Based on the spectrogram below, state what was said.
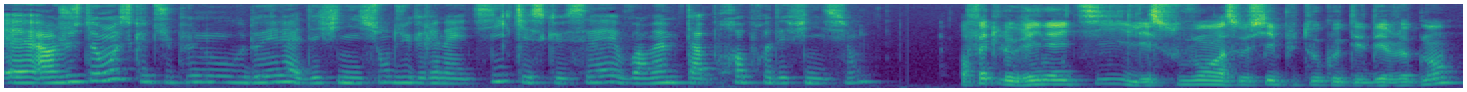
Alors justement, est-ce que tu peux nous donner la définition du Green IT Qu'est-ce que c'est? Voire même ta propre définition? En fait, le Green IT, il est souvent associé plutôt côté développement,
